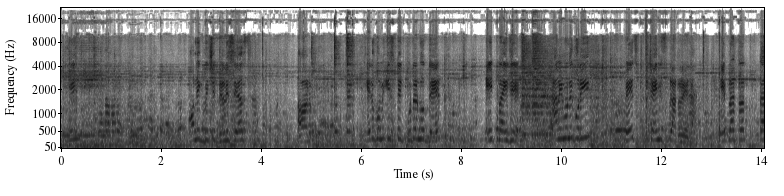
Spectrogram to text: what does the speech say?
কুকিং অনেক বেশি ডেলিসিয়াস আর এরকম স্ট্রিট ফুডের মধ্যে এই প্রাইজে আমি মনে করি বেস্ট চাইনিজ প্লাটার এটা। এই প্লাটারটা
